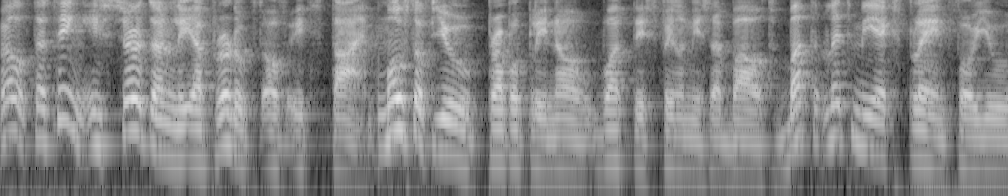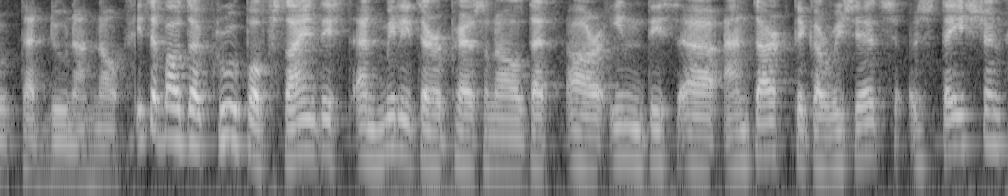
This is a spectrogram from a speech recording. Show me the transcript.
Well, The Thing is certainly a product of its time. Most of you probably know what this film is about, but let me explain for you that do not know. It's about a group of scientists and military personnel that are in this uh, Antarctica research station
